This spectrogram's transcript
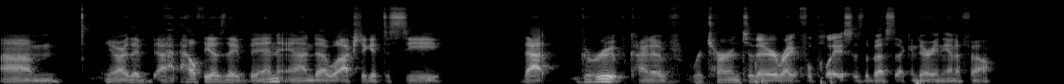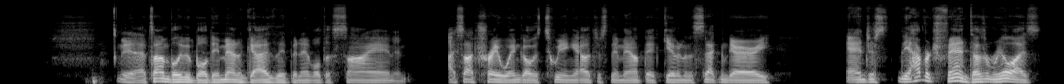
um, you know, are they uh, healthy as they've been? And uh, we'll actually get to see that group kind of return to their rightful place as the best secondary in the NFL. Yeah, it's unbelievable the amount of guys they've been able to sign. And I saw Trey Wingo was tweeting out just the amount they've given in the secondary. And just the average fan doesn't realize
